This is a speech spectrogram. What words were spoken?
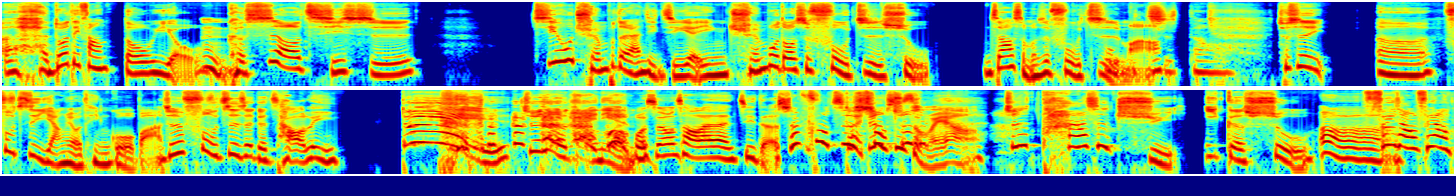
呃，很多地方都有，嗯可是哦，其实几乎全部的染井吉野樱全部都是复制树。你知道什么是复制吗知道就是呃，复制羊有听过吧？就是复制这个草粒，对，就是那个概念。我是用超烂但记得，所以复制树是怎么样？就是它是取一个树，嗯嗯嗯非常非常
